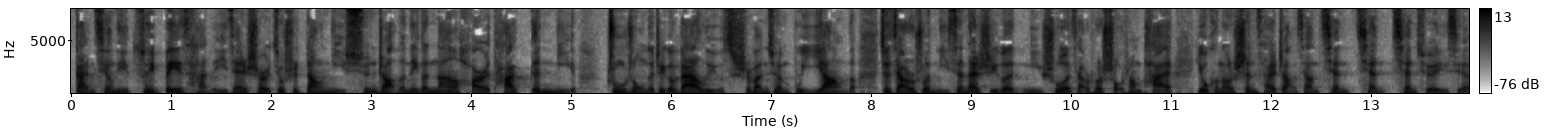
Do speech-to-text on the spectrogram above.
感情里最悲惨的一件事儿，就是当你寻找的那个男孩，他跟你。注重的这个 values 是完全不一样的。就假如说你现在是一个，你说假如说手上牌有可能身材长相欠欠欠缺一些，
